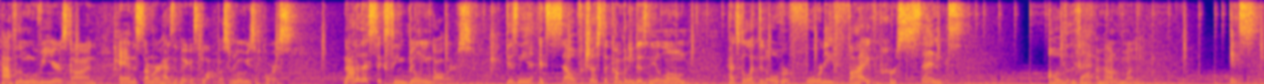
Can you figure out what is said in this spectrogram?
Half of the movie year is gone, and the summer has the biggest blockbuster movies, of course. Now, out of that 16 billion dollars, Disney itself, just the company Disney alone, has collected over 45% of that amount of money. It's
